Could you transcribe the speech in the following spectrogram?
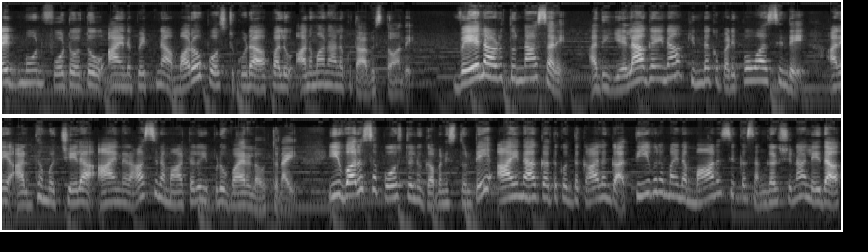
రెడ్ మూన్ ఫోటోతో ఆయన పెట్టిన మరో పోస్ట్ కూడా పలు అనుమానాలకు తావిస్తోంది. వేలాడుతున్నా సరే అది ఎలాగైనా కిందకు పడిపోవాల్సిందే అని అర్థం వచ్చేలా ఆయన రాసిన మాటలు ఇప్పుడు వైరల్ అవుతున్నాయి. ఈ వరుస పోస్టులను గమనిస్తుంటే ఆయన గత కొంతకాలంగా తీవ్రమైన మానసిక సంఘర్షణ లేదా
